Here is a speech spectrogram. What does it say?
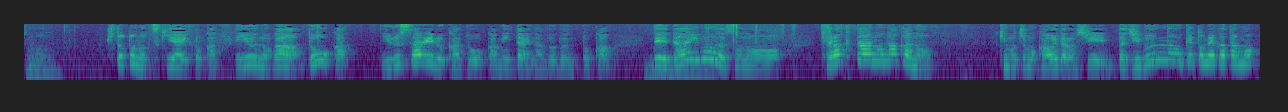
その、人との付き合いとかっていうのがどうか許されるかどうかみたいな部分とかでだいぶそのキャラクターの中の気持ちも変わるだろうしまた自分の受け止め方も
